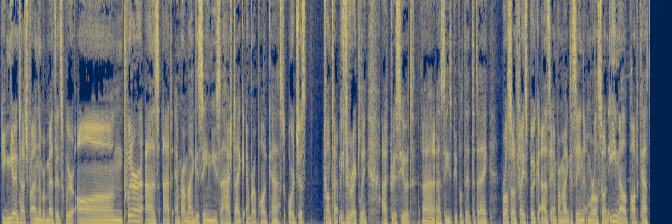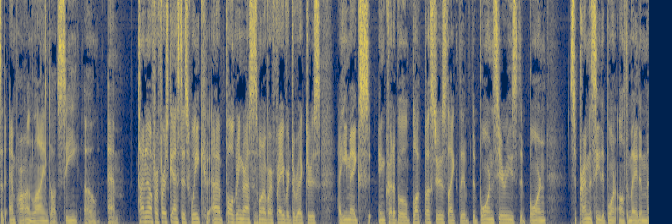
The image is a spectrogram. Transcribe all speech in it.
You can get in touch via a number of methods. We're on Twitter as at Empire Magazine. Use the hashtag Empire Podcast or just contact me directly at Chris Hewitt, uh, as these people did today. We're also on Facebook as Empire Magazine, and we're also on email, podcast at empireonline.com. Time now for our first guest this week. Uh, Paul Greengrass is one of our favourite directors. Uh, he makes incredible blockbusters like the, the Bourne series, the Bourne Supremacy, the Bourne Ultimatum,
